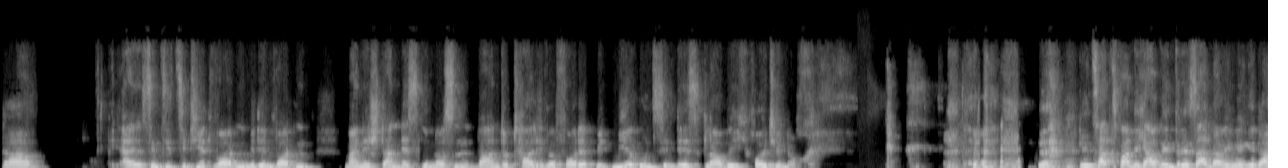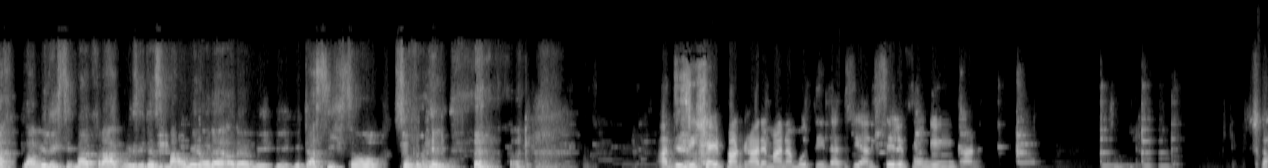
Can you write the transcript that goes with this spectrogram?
Da äh, sind Sie zitiert worden mit den Worten, meine Standesgenossen waren total überfordert mit mir und sind es, glaube ich, heute noch. den Satz fand ich auch interessant. Da habe ich mir gedacht, da will ich Sie mal fragen, wie Sie das meinen oder, oder wie, wie, wie das sich so, so verhält. Warte, ich helfe mal gerade meiner Mutti, dass sie ans Telefon gehen kann. So.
